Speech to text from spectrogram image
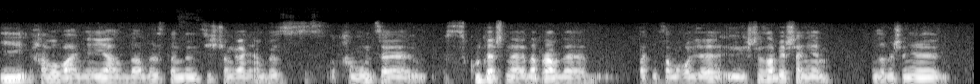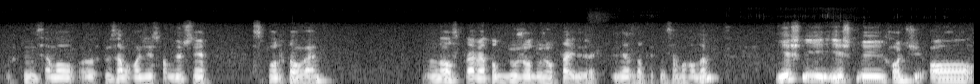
I hamowanie, jazda bez tendencji ściągania, bez hamulce skuteczne, naprawdę w takim samochodzie. Jeszcze zawieszenie. Zawieszenie w tym, samo, w tym samochodzie jest fabrycznie sportowe. No, sprawia to dużo, dużo frajdy jazda takim samochodem. Jeśli, jeśli chodzi o,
